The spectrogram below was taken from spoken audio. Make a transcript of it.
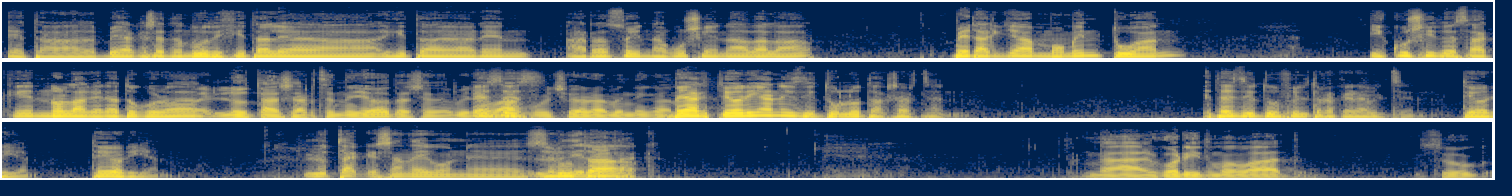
eta berak esaten du digitalea egitearen arrazoi nagusiena dela berak ja momentuan ikusi dezake nola geratuko da. Bai, luta sartzen dio, eta esan, mira, Ez, ba, gara mendikan. Berak teorian ez ditu lutak sartzen. Eta ez ditu filtroak erabiltzen. Teorian. Teorian. Lutak esan daigun, eh, zer Luta- lutak? Da, algoritmo bat, zuk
